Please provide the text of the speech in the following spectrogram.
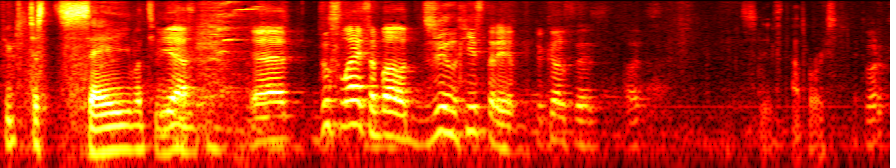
If you could just say what you Yes. mean. Uh, do slides about GIN history because uh. Let's see if that works. it works.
